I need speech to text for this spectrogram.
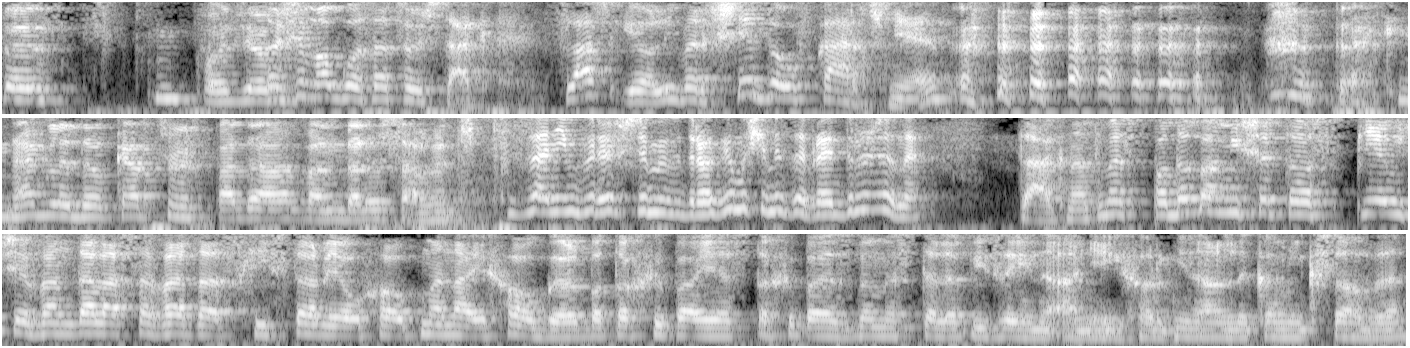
to jest poziom... To się mogło zacząć tak. Flash i Oliver siedzą w karczmie. tak, nagle do karczmy wpada Vandal Savage. Zanim wyruszymy w drogę, musimy zebrać drużynę. Tak, natomiast podoba mi się to spięcie Vandala Savage'a z historią Hawkmana i Hawgirl, bo to chyba jest, to chyba jest wymysł telewizyjny, a nie ich oryginalny komiksowy.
